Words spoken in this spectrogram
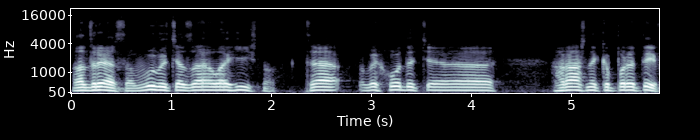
Адреса, вулиця Зоологічна. Це виходить е, гаражний кооператив.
